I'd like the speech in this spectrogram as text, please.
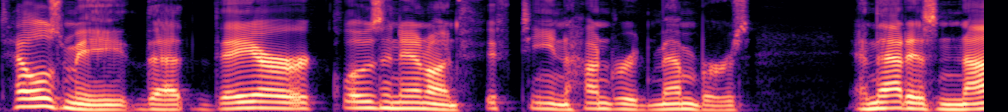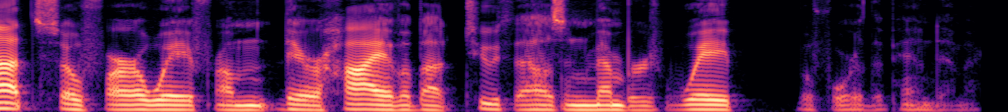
tells me that they are closing in on 1,500 members, and that is not so far away from their high of about 2,000 members way before the pandemic.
